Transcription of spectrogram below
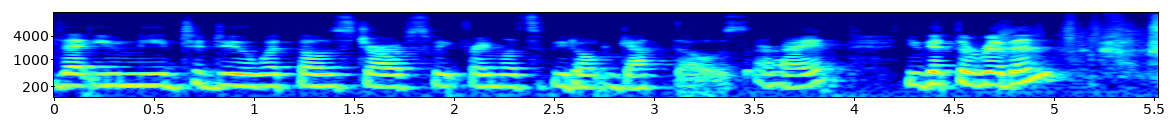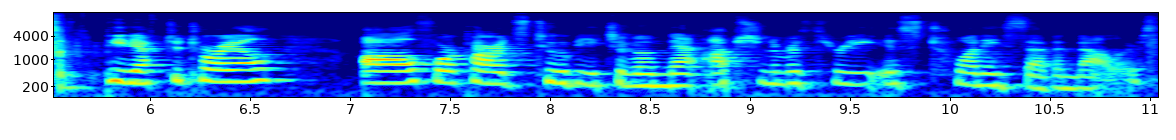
that you need to do with those jar of sweet framelits if you don't get those, all right? You get the ribbon, PDF tutorial, all four cards, two of each of them. That option number three is $27.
